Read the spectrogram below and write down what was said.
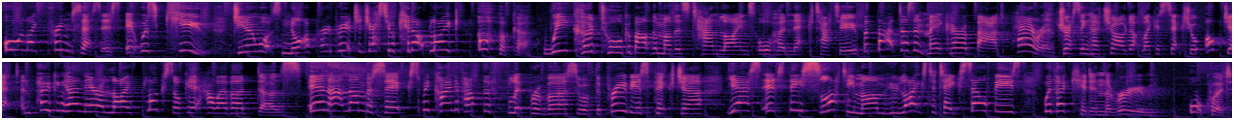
or like princesses. It was cute. Do you know what's not appropriate to dress your kid up like? A hooker. We could talk about the mother's tan lines or her neck tattoo, but that doesn't make her a bad parent. Dressing her child up like a sexual object and poking her near a live plug socket, however, does. In at number 6, we kind of have the flip reversal of the previous picture. Yes, it's the slutty mum who likes to take selfies with her kid in the room. Awkward.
